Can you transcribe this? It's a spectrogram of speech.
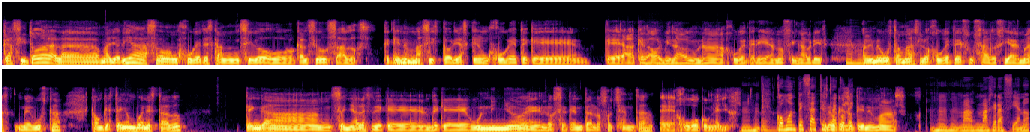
casi toda la mayoría son juguetes que han sido, que han sido usados, que tienen más historias que un juguete que, que ha quedado olvidado en una juguetería, ¿no? Sin abrir. A mí me gustan más los juguetes usados y además me gusta que aunque estén en buen estado, tengan señales de que, de que un niño en los 70, en los 80, eh, jugó con ellos. ¿Cómo empezaste Creo esta eso colección? tiene más. Más, más gracia, ¿no?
